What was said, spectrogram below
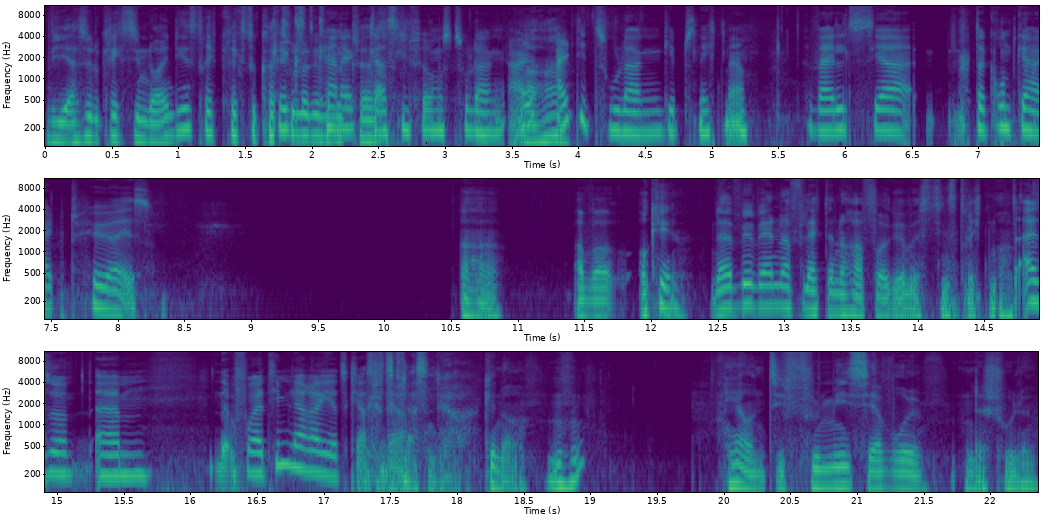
wie, also du kriegst im neuen Dienstrecht, kriegst du keine kriegst Zulage, keine Klassenführungszulagen. All, all die Zulagen gibt es nicht mehr, weil es ja der Grundgehalt höher ist. Aha. Aber okay. Na, wir werden da vielleicht dann noch eine Folge über das Dienstrecht machen. Also ähm, vorher Teamlehrer, jetzt Jetzt Klassenlehrer. Klassenlehrer, genau. Mhm. Ja, und ich fühle mich sehr wohl in der Schule.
